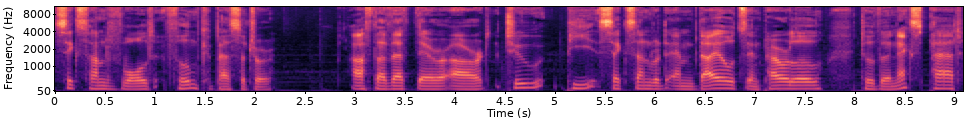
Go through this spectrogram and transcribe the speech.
600 volt film capacitor. After that there are two P600M diodes in parallel to the next pad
